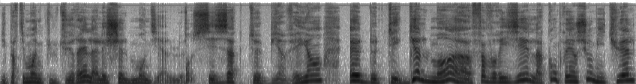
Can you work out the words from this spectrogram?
du patrimoine culturel à l'échelle mondiale. Ces actes bienveillants aident également à favoriser la compréhension mutuelle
